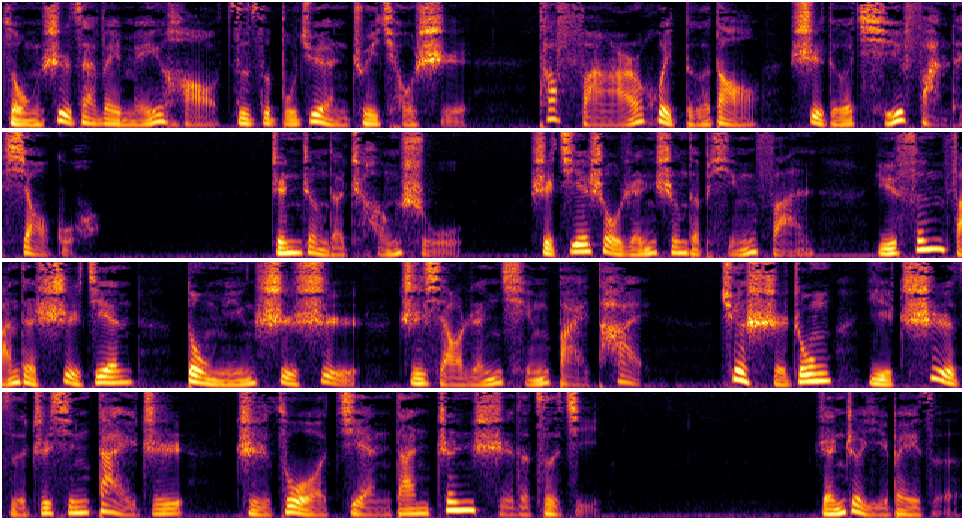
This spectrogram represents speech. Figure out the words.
总是在为美好孜孜不倦追求时，他反而会得到适得其反的效果。真正的成熟，是接受人生的平凡与纷繁的世间，洞明世事，知晓人情百态，却始终以赤子之心待之，只做简单真实的自己。人这一辈子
